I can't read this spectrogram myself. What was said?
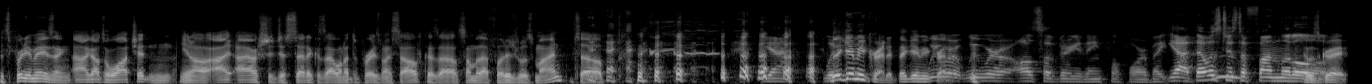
It's pretty amazing. I got to watch it, and you know, I, I actually just said it because I wanted to praise myself because uh, some of that footage was mine. So Yeah, they gave me credit. They gave me we were credit. we were also very thankful for. But yeah, that was just a fun little. It was great.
